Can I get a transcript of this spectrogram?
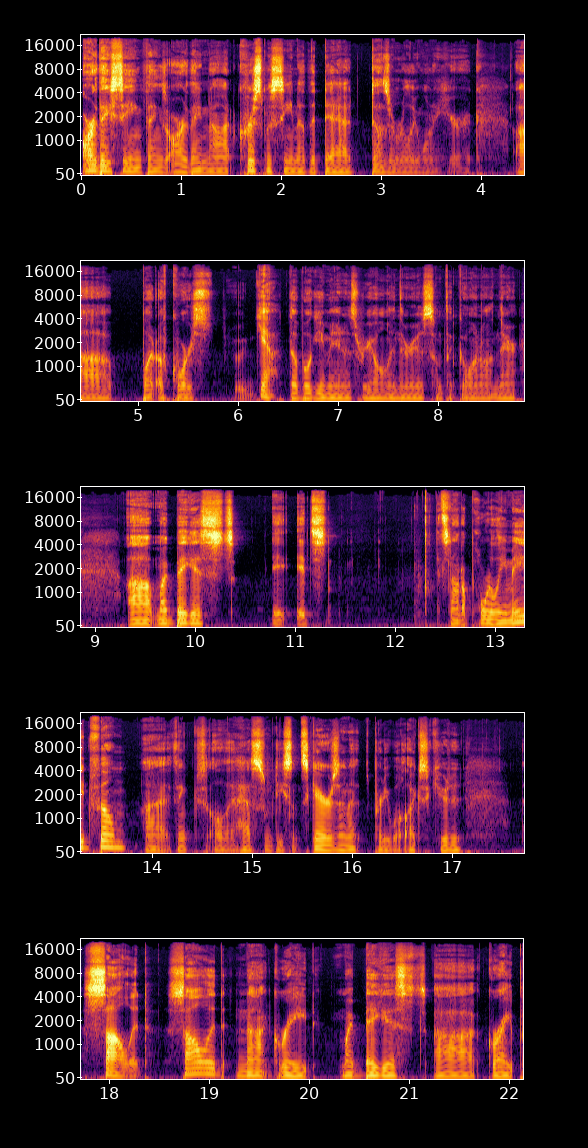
are they seeing things? Are they not? Chris Messina, the dad, doesn't really want to hear it. Uh, but of course, yeah, the boogeyman is real, and there is something going on there. Uh, my biggest, it, it's it's not a poorly made film. I think it has some decent scares in it. It's pretty well executed. Solid. Solid, not great. My biggest uh, gripe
